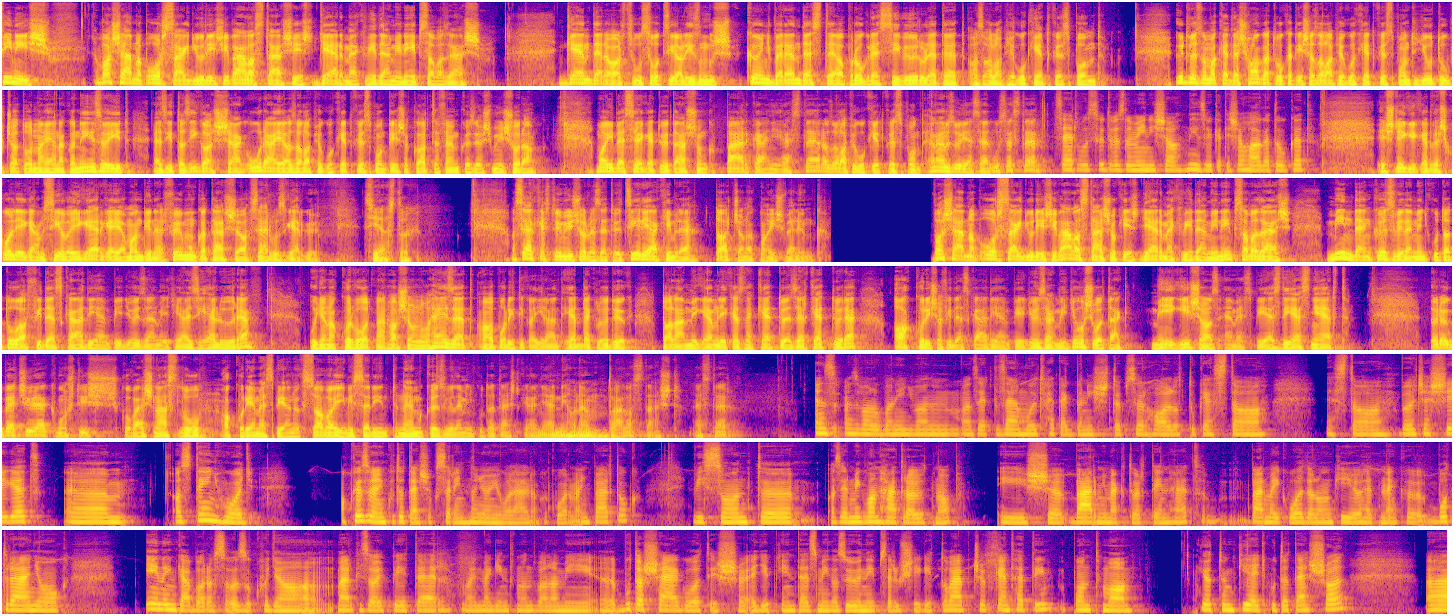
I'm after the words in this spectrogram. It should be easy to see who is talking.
Speaker 1: Finis. Vasárnap országgyűlési választás és gyermekvédelmi népszavazás. Genderarcú szocializmus könyvbe rendezte a progresszív őrületet az Alapjogokért Központ. Üdvözlöm a kedves hallgatókat és az Alapjogokért Központ YouTube csatornájának a nézőit. Ez itt az Igazság órája, az Alapjogokért Központ és a Karcefem közös műsora. Mai beszélgetőtársunk Párkányi Eszter, az Alapjogokért Központ elemzője. Szervusz Eszter!
Speaker 2: Szervusz, üdvözlöm én is a nézőket és a hallgatókat.
Speaker 1: És régi kedves kollégám Szilvai Gergely, a Mandiner főmunkatársa. Szervusz Gergő!
Speaker 3: Sziasztok!
Speaker 1: A szerkesztő műsorvezető Círiák Imre, tartsanak ma is velünk! Vasárnap országgyűlési választások és gyermekvédelmi népszavazás. Minden közvéleménykutató a Fidesz-KDNP győzelmét jelzi előre. Ugyanakkor volt már hasonló helyzet, a politika iránt érdeklődők talán még emlékeznek 2002-re, akkor is a Fidesz-KDNP győzelmét jósolták, mégis az MSZP-SZDSZ nyert. Örökbecsűek, most is Kovács László, akkori MSZP elnök szavai, miszerint nem közvéleménykutatást kell nyerni, hanem választást. Eszter?
Speaker 2: Ez, ez valóban így van, azért az elmúlt hetekben is többször hallottuk ezt a, ezt a bölcsességet. Az tény, hogy a kutatások szerint nagyon jól állnak a kormánypártok, viszont azért még van hátra öt nap, és bármi megtörténhet, bármelyik oldalon kijöhetnek botrányok, én inkább arra szavazok, hogy a Márkizaj Péter majd megint mond valami butasságot, és egyébként ez még az ő népszerűségét tovább csökkentheti. Pont ma jöttünk ki egy kutatással,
